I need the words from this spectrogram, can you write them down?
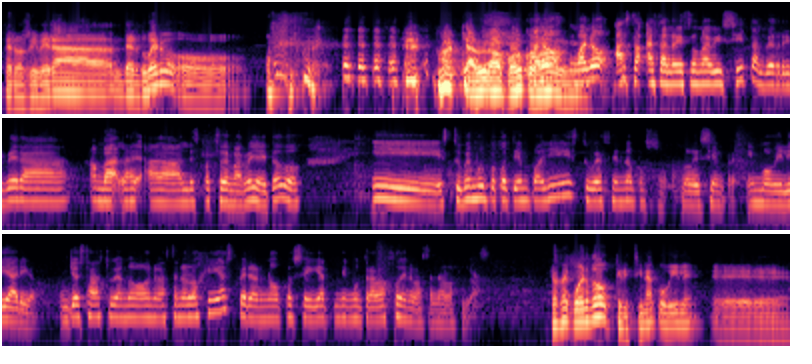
¿Pero Rivera del Duero o.? Porque ha durado poco. Bueno, ¿vale? bueno, hasta, hasta nos hizo una visita al ver Rivera al despacho de Marbella y todo. Y estuve muy poco tiempo allí, estuve haciendo pues, lo de siempre, inmobiliario. Yo estaba estudiando nuevas tecnologías, pero no conseguía ningún trabajo de nuevas tecnologías. Yo recuerdo Cristina Cubile, eh,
